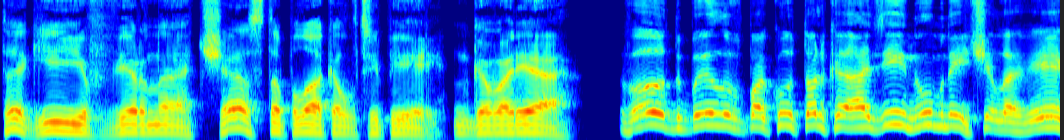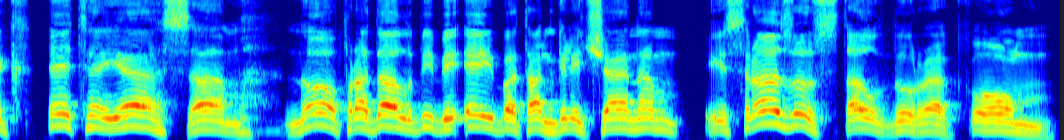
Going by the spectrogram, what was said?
Тагиев, верно, часто плакал теперь, говоря, вот был в Баку только один умный человек. Это я сам. Но продал Биби Эйбот англичанам и сразу стал дураком.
